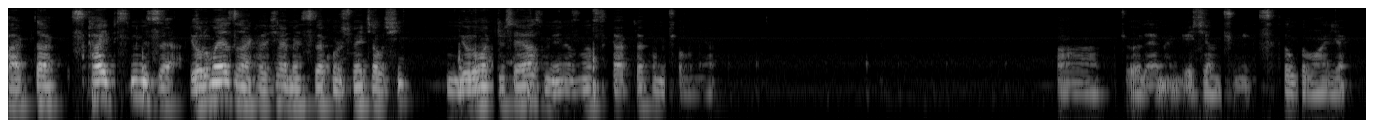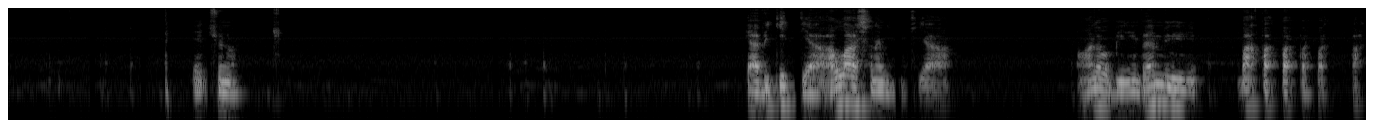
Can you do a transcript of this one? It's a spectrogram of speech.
Skype'da Skype isminizi yoruma yazın arkadaşlar. Ben size konuşmaya çalışayım. Yoruma kimse yazmıyor. En azından Skype'da konuşalım ya. Aa, şöyle hemen geçelim şunu. Sıkıldım var ya. Geç şunu. Ya bir git ya. Allah aşkına bir git ya. Hala o beni ben bak bak bak bak bak bak.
